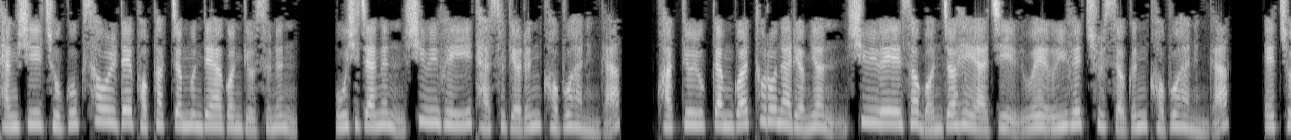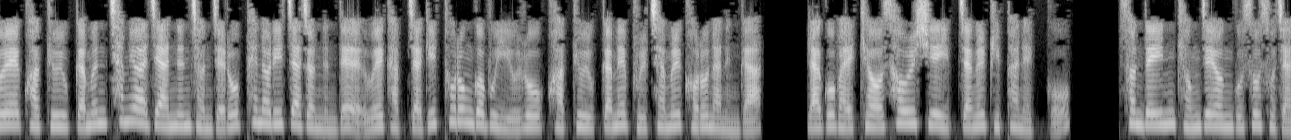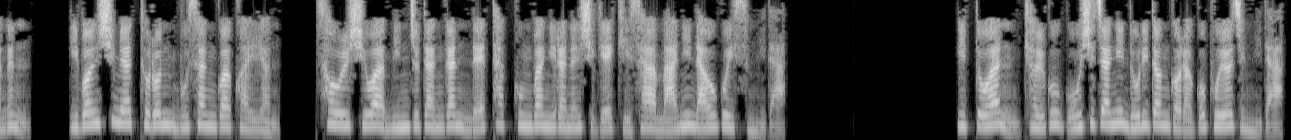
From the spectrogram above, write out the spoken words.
당시 조국 서울대 법학전문대학원 교수는 오 시장은 시위회의 다수결은 거부하는가? 곽교육감과 토론하려면 시위회에서 먼저 해야지 왜 의회 출석은 거부하는가? 애초에 곽교육감은 참여하지 않는 전제로 패널이 짜졌는데 왜 갑자기 토론 거부 이유로 곽교육감의 불참을 거론하는가? 라고 밝혀 서울시의 입장을 비판했고, 선대인 경제연구소 소장은 이번 심야 토론 무상과 관련 서울시와 민주당 간 내탁 공방이라는 식의 기사 많이 나오고 있습니다. 이 또한 결국 오 시장이 노리던 거라고 보여집니다.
